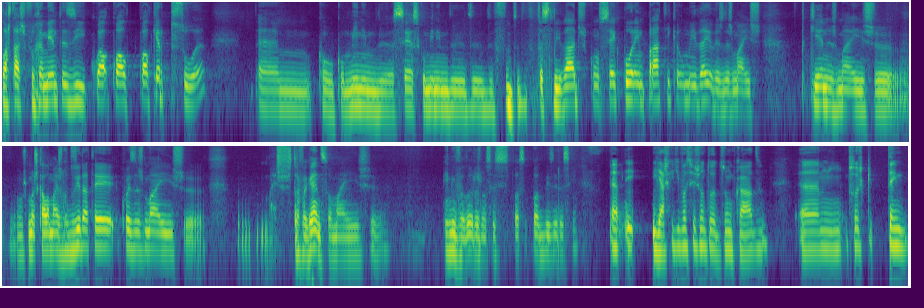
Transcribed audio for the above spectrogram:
lá está as ferramentas e qual, qual- qualquer pessoa um, com, com o mínimo de acesso, com o mínimo de, de- de- de facilidades, consegue pôr em prática uma ideia, desde as mais pequenas, mais, uh, uma escala mais reduzida, até coisas mais, uh, mais extravagantes ou mais uh, inovadoras, não sei se se pode, dizer assim. É, e, e acho que aqui vocês são todos um bocado hum, pessoas que têm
